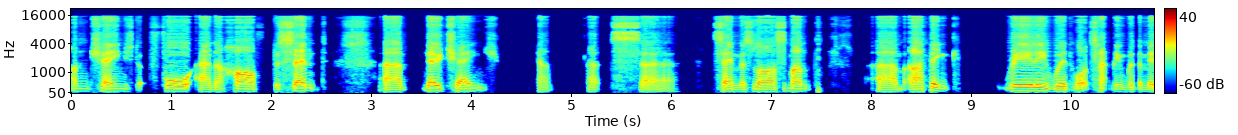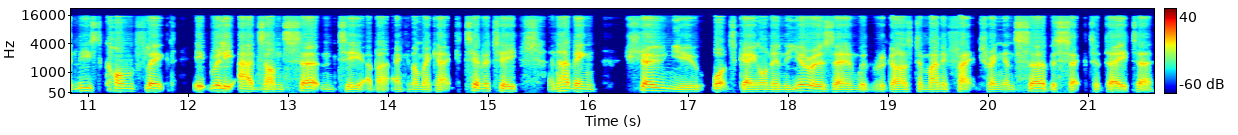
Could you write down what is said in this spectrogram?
unchanged at 4.5%. Uh, no change. Yeah, that's uh, same as last month. Um, and I think really with what's happening with the Middle East conflict, it really adds uncertainty about economic activity and having shown you what's going on in the Eurozone with regards to manufacturing and service sector data,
